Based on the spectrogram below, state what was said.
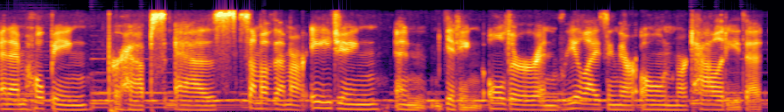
And I'm hoping perhaps as some of them are aging and getting older and realizing their own mortality, that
